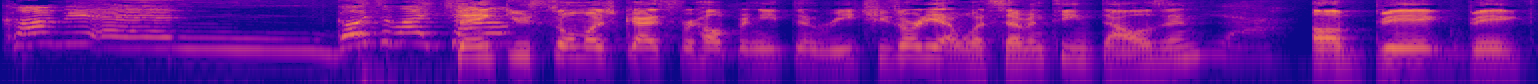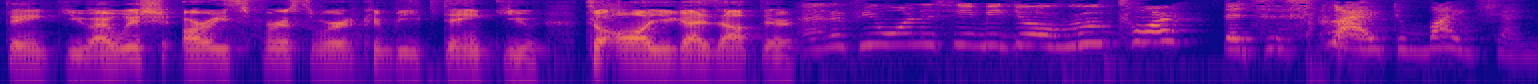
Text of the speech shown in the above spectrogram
comment, and go to my channel. Thank you so much, guys, for helping Ethan reach. He's already at, what, 17,000? Yeah. A big, big thank you. I wish Ari's first word could be thank you to all you guys out there. And if you want to see me do a room tour, then subscribe to my channel.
